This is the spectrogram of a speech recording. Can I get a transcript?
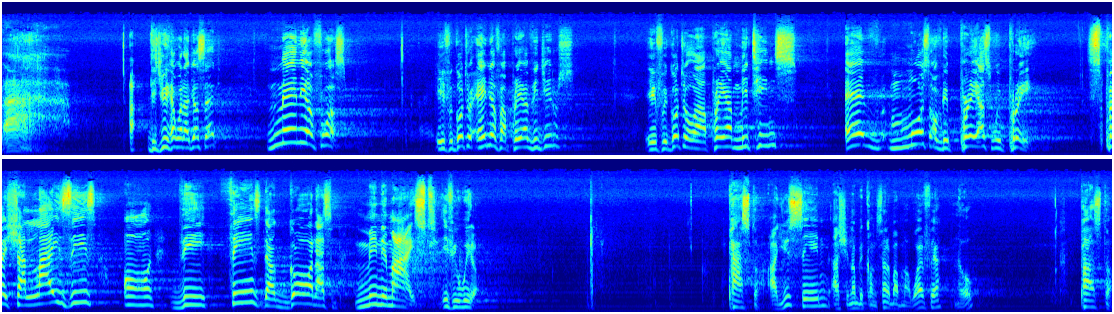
Ah. ah. Did you hear what I just said? Many of us, if we go to any of our prayer vigils, if we go to our prayer meetings, every, most of the prayers we pray specializes on the things that God has minimized, if you will. Pastor, are you saying I should not be concerned about my welfare? No. Pastor,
